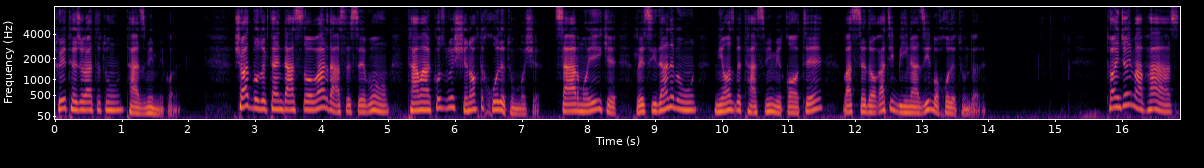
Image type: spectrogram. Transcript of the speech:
توی تجارتتون تضمین می‌کنه. شاید بزرگترین دستاورد اصل سوم تمرکز روی شناخت خودتون باشه. سرمایه‌ای که رسیدن به اون نیاز به تصمیمی قاطع و صداقتی بینظیر با خودتون داره. تا اینجای مبحث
